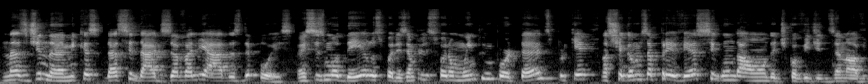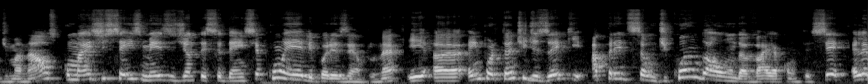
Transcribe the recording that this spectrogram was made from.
nas dinâmicas das cidades avaliadas depois. Então, esses modelos, por exemplo, eles foram muito importantes porque nós chegamos a prever a segunda onda de Covid-19 de Manaus com mais de seis meses de antecedência com ele, por exemplo, né? E uh, é importante dizer que a predição de quando a onda vai acontecer, ela é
